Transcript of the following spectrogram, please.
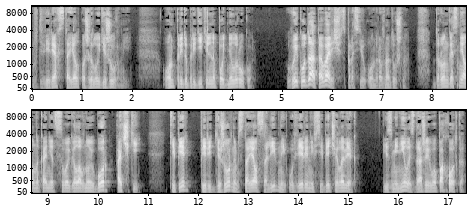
В дверях стоял пожилой дежурный. Он предупредительно поднял руку. «Вы куда, товарищ?» – спросил он равнодушно. Дронго снял, наконец, свой головной убор, очки. Теперь перед дежурным стоял солидный, уверенный в себе человек. Изменилась даже его походка.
